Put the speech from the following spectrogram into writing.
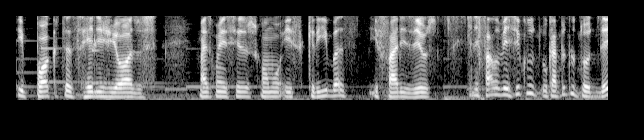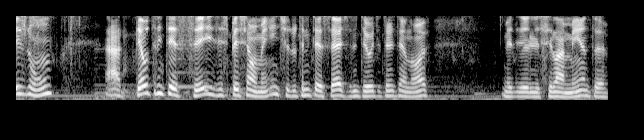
hipócritas religiosos, mais conhecidos como escribas e fariseus ele fala o versículo, o capítulo todo, desde o 1 até o 36, especialmente, do 37, 38 e 39. Ele, ele se lamenta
